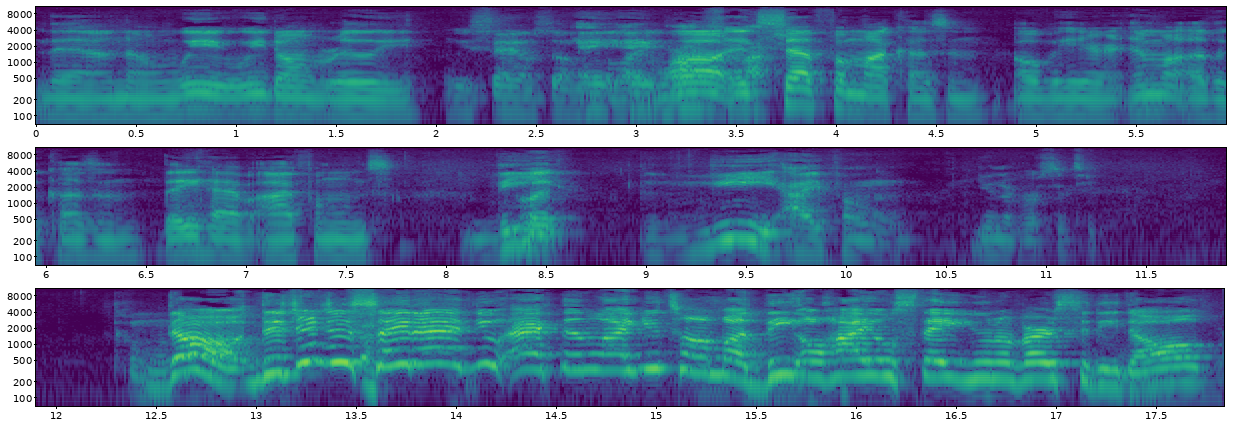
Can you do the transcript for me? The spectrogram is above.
Yeah, no, we we don't really. we Samsung. Hey, for hey, like, Watch, Well, watch. except for my cousin over here and my other cousin, they have iPhones. the but- the iPhone University. Dog, did you just say that? You acting like you talking about the Ohio State University, dog.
